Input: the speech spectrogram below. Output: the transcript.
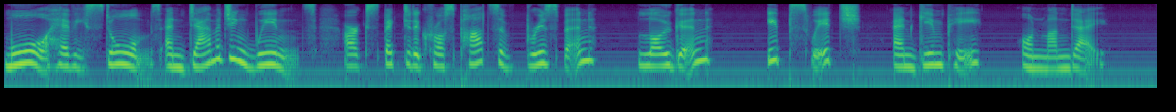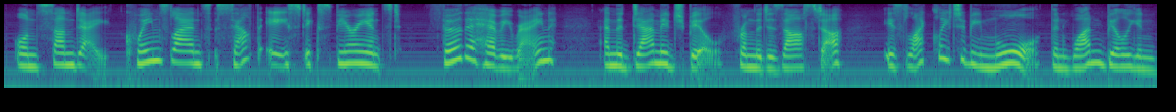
More heavy storms and damaging winds are expected across parts of Brisbane, Logan, Ipswich, and Gympie on Monday. On Sunday, Queensland's southeast experienced further heavy rain, and the damage bill from the disaster is likely to be more than $1 billion.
